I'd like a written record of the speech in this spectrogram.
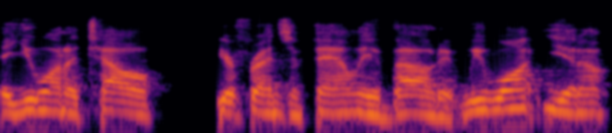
that you want to tell your friends and family about it. We want, you know,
